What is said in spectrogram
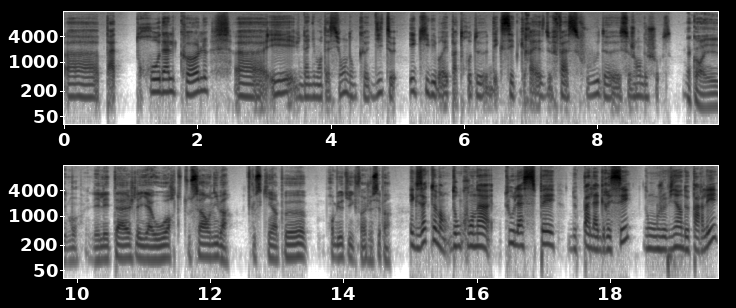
pas trop d'alcool euh, et une alimentation donc dite équilibrée, pas trop d'excès de, de, graisse, de fast-food, euh, ce genre de choses. D'accord. Et bon, les laitages, les yaourts, tout ça, on y va. Tout ce qui est un peu probiotique, enfin, je sais pas. Exactement. Donc, on a tout l'aspect ne pas l'agresser, dont je viens de parler.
